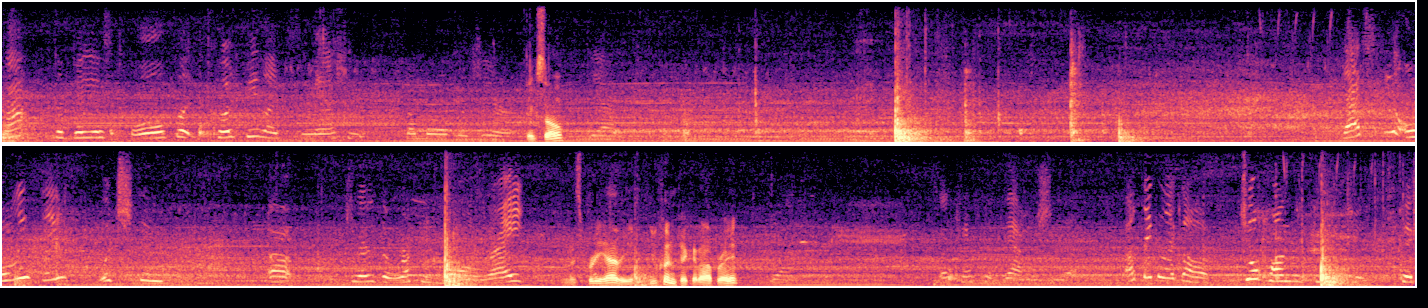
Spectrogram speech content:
not the biggest hole, but it could be like smashing somewhere over here. Think so? Yeah. That's the only thing which can uh, carry the wrecking ball, right? That's pretty heavy. You couldn't pick it up, right? Yeah. So I can't pick that machine up. I'll take like a 200 people to pick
